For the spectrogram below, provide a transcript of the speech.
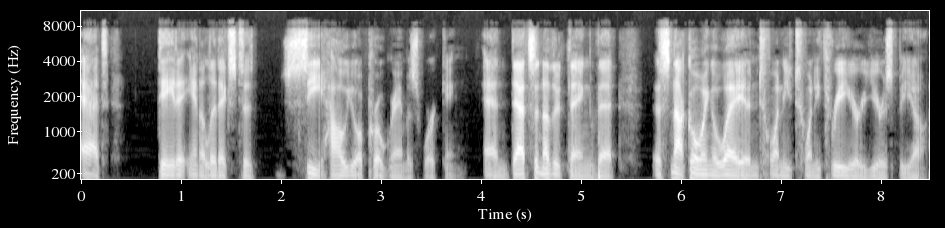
at data analytics to see how your program is working. And that's another thing that is not going away in 2023 or years beyond.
